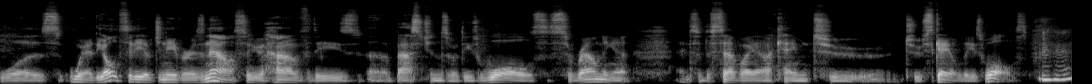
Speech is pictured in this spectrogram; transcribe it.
was where the old city of Geneva is now. So you have these uh, bastions or these walls surrounding it, and so the Savoyards came to to scale these walls. Mm-hmm.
